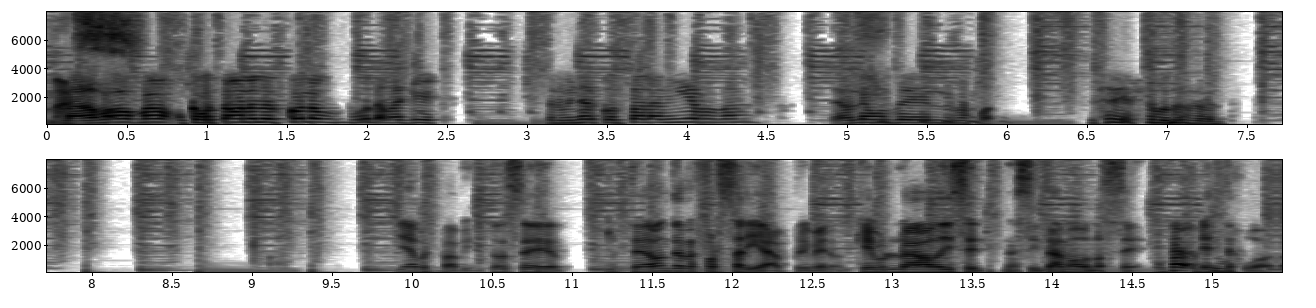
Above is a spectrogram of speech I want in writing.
más. vamos, vamos. Como estamos hablando del Colo, puta, para que terminar con toda la mierda, hablemos del refuerzo. Sería el segundo evento. Ya, pues, papi. Entonces, ¿usted a dónde reforzaría primero? ¿En qué lado dice necesitamos, no sé, este jugador?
